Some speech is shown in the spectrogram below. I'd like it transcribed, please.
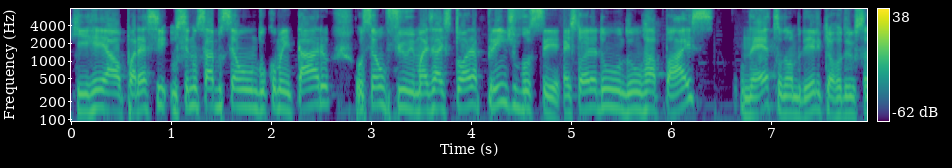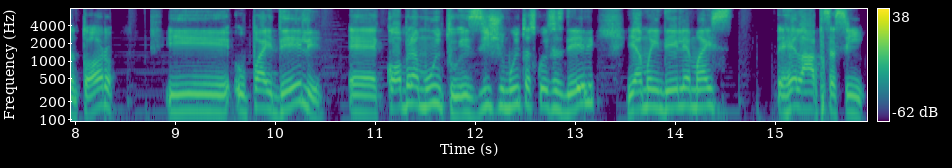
que real. Parece. Você não sabe se é um documentário ou se é um filme, mas a história prende você. A história de um, de um rapaz, o Neto, o nome dele, que é o Rodrigo Santoro, e o pai dele é, cobra muito, exige muitas coisas dele, e a mãe dele é mais relapsa, assim.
